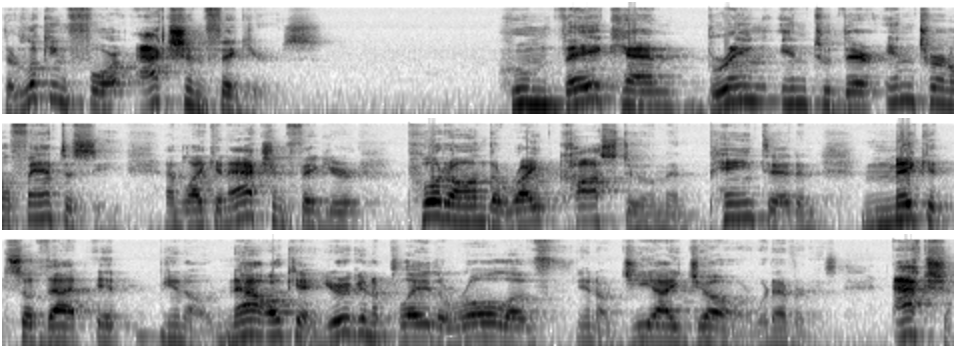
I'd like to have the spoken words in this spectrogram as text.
they're looking for action figures whom they can bring into their internal fantasy. And like an action figure, put on the right costume and paint it and make it so that it, you know, now, okay, you're going to play the role of, you know, G.I. Joe or whatever it is. Action.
